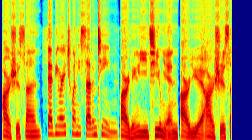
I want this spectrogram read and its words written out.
二十三。February 2017. 二零一七年二月二十三。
